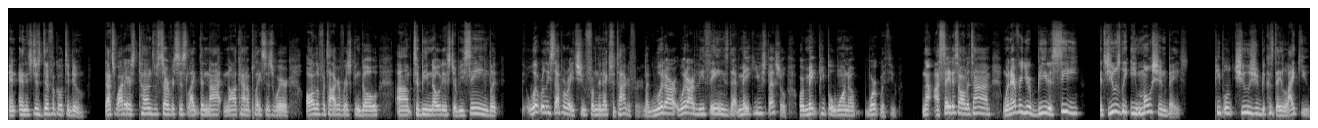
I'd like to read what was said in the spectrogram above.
And and it's just difficult to do. That's why there's tons of services like the Knot and all kind of places where all the photographers can go um, to be noticed or be seen. But what really separates you from the next photographer like what are what are the things that make you special or make people want to work with you Now, I say this all the time. Whenever you're B2C, it's usually emotion based. People choose you because they like you.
